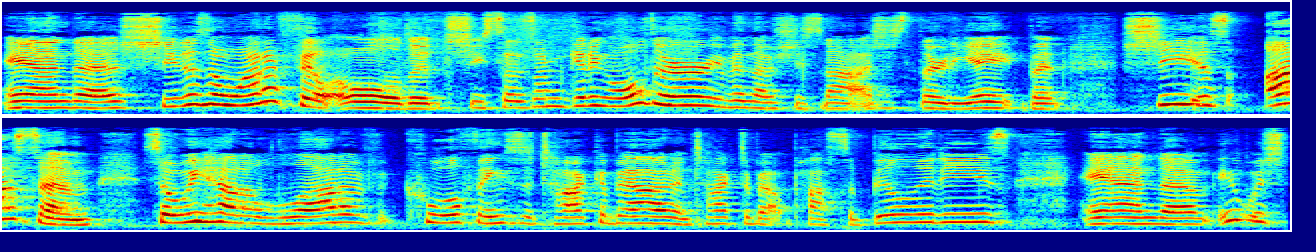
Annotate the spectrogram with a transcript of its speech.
And uh, she doesn't want to feel old. And she says, I'm getting older, even though she's not. She's 38, but she is awesome. So we had a lot of cool things to talk about and talked about possibilities. And um, it was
